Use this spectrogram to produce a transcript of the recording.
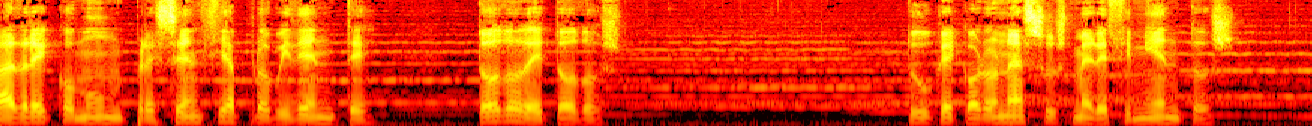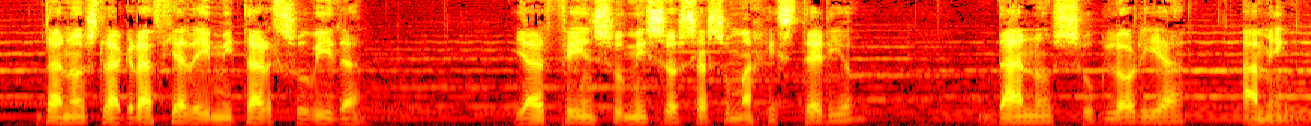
Padre común, presencia providente, todo de todos. Tú que coronas sus merecimientos, danos la gracia de imitar su vida, y al fin sumisos a su magisterio, danos su gloria. Amén.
